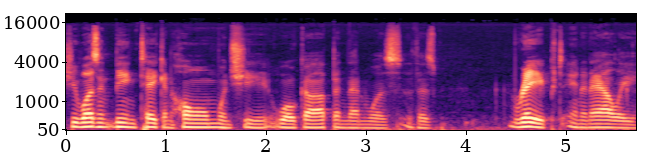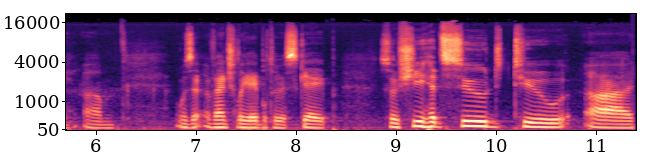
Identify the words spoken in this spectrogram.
she wasn't being taken home when she woke up, and then was was raped in an alley. Um, was eventually able to escape. So she had sued to, uh,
